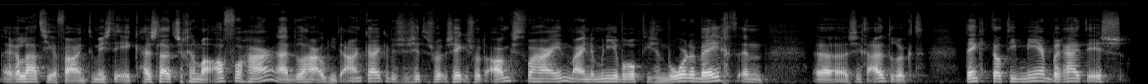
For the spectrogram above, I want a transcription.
relatieervaring, tenminste ik. Hij sluit zich helemaal af voor haar. Hij wil haar ook niet aankijken, dus er zit een zeker een soort angst voor haar in. Maar in de manier waarop hij zijn woorden weegt en zich uitdrukt, denk ik dat hij meer bereid is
